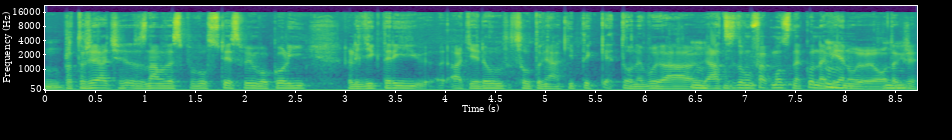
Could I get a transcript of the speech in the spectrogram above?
Hmm. Protože ať znám ve spoustě svým okolí lidi, kteří ať jedou, jsou to nějaký ty keto, nebo já, hmm. já se tomu fakt moc jako nevěnuju, jo, hmm. takže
